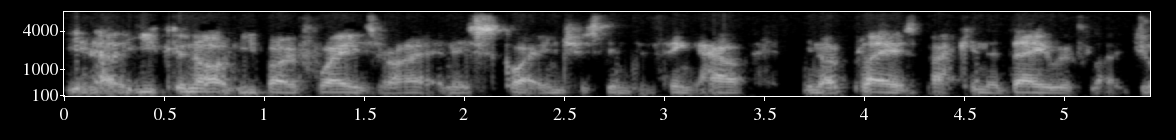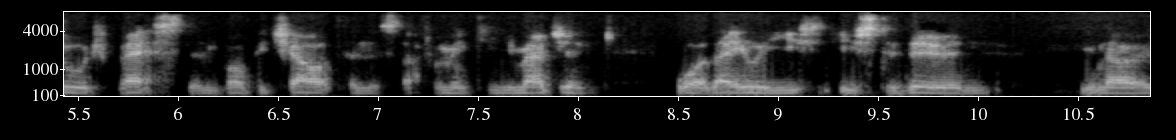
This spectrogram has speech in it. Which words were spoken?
you know you can argue both ways right? And it's quite interesting to think how you know players back in the day with like george best and bobby charlton and stuff. I mean can you imagine what they were used, used to do? And you know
